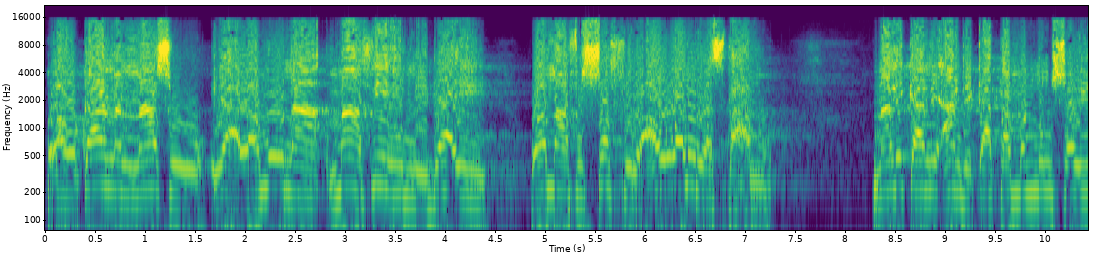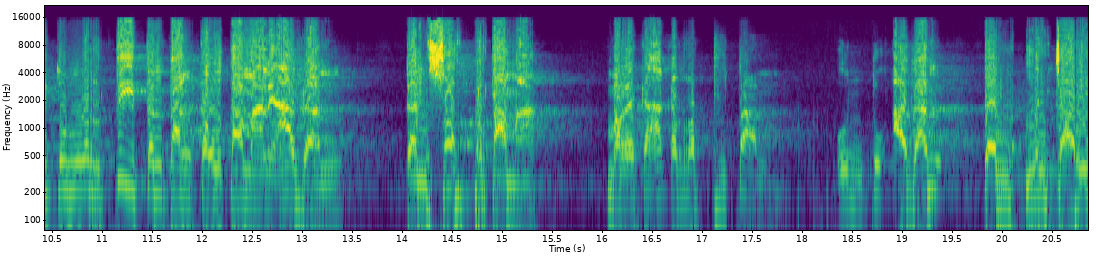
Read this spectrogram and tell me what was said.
laukanan nasu ya'lamuna ma fihi nidai wa ma fi safil awwali lastahamu nalikani andai kata menungso itu ngerti tentang keutamaan azan dan soft pertama mereka akan rebutan untuk azan dan mencari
